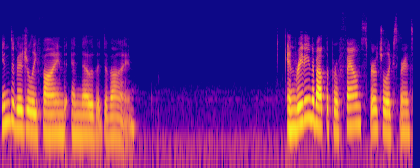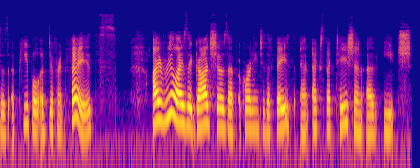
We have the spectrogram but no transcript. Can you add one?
individually find and know the divine. In reading about the profound spiritual experiences of people of different faiths, I realize that God shows up according to the faith and expectation of each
